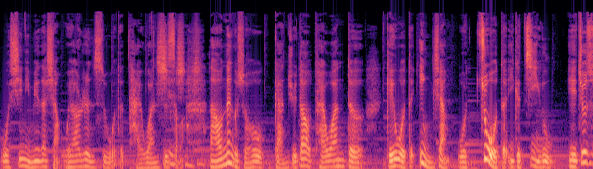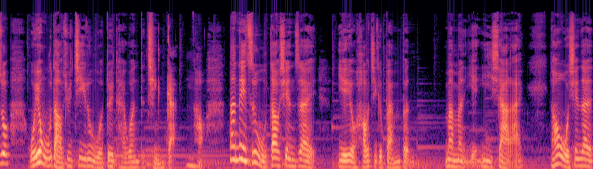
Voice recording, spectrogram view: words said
我心里面在想，我要认识我的台湾是什么。然后那个时候感觉到台湾的给我的印象，我做的一个记录，也就是说，我用舞蹈去记录我对台湾的情感。好，那那支舞到现在也有好几个版本慢慢演绎下来。然后我现在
